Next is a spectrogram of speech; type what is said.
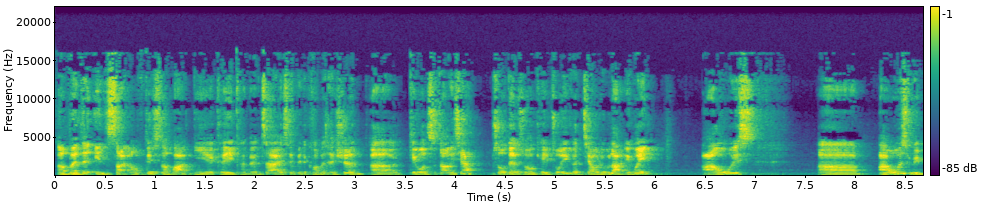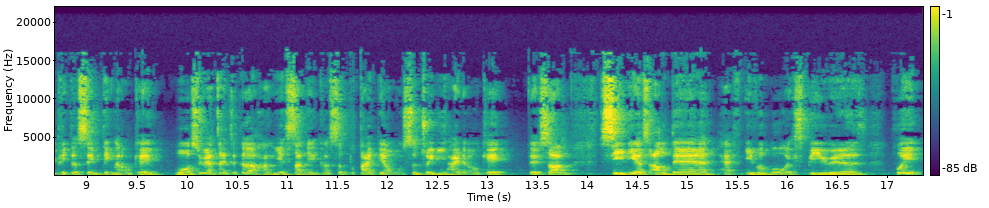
a better insight of this 的话，你也可以可能在下面的 conversation 呃给我知道一下，说点说可以做一个交流啦。因为 I always 呃、uh,，I always repeat the same thing 啦，OK。我虽然在这个行业三年，可是不代表我是最厉害的，OK。There's some seniors out there have even more experience，会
